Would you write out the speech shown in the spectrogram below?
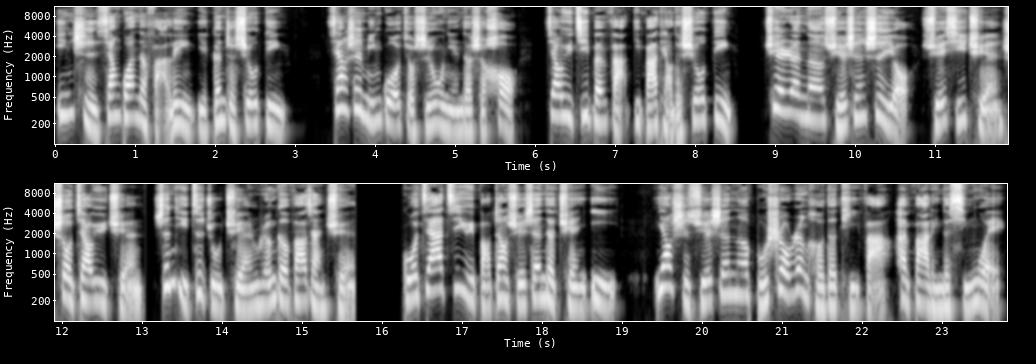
因此，相关的法令也跟着修订，像是民国九十五年的时候，《教育基本法》第八条的修订，确认呢，学生是有学习权、受教育权、身体自主权、人格发展权。国家基于保障学生的权益，要使学生呢不受任何的体罚和霸凌的行为。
